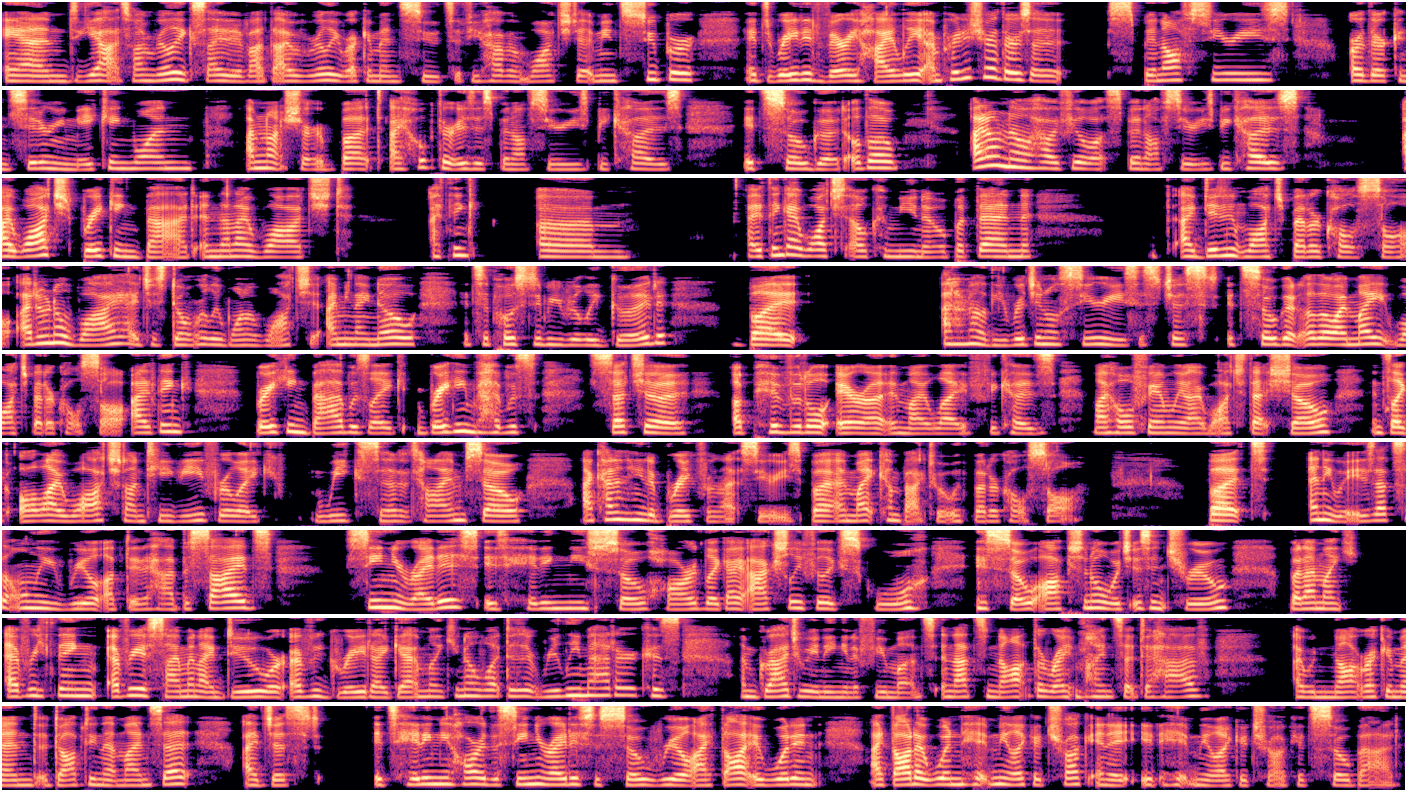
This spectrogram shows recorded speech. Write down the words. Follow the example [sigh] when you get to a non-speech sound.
And yeah, so I'm really excited about that. I would really recommend Suits if you haven't watched it. I mean, super, it's rated very highly. I'm pretty sure there's a spin off series or they're considering making one. I'm not sure, but I hope there is a spin off series because it's so good. Although, I don't know how I feel about spin off series because I watched Breaking Bad and then I watched, I think, um, I think I watched El Camino, but then I didn't watch Better Call Saul. I don't know why, I just don't really want to watch it. I mean, I know it's supposed to be really good, but I don't know, the original series is just it's so good. Although I might watch Better Call Saul. I think Breaking Bad was like [laughs] Breaking Bad was such a a pivotal era in my life because my whole family and I watched that show. It's like all I watched on TV for like weeks at a time. So I kind of need a break from that series, but I might come back to it with Better Call Saul. But anyways, that's the only real update I have besides senioritis is hitting me so hard. Like, I actually feel like school [laughs] is so optional, which isn't true. But I'm like, everything, every assignment I do or every grade I get, I'm like, you know what? Does it really matter? Because I'm graduating in a few months, and that's not the right [laughs] mindset to have. I would not recommend adopting that mindset. I just, it's hitting me hard. The senioritis is so real. I thought it wouldn't, I thought it wouldn't hit me like a truck, and it, it hit me like a truck. It's so bad.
